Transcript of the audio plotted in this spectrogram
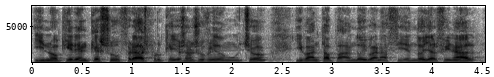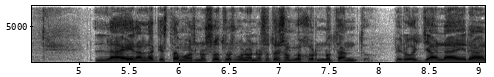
y no quieren que sufras porque ellos han sufrido mucho y van tapando y van haciendo y al final la era en la que estamos nosotros, bueno, nosotros a lo mejor no tanto, pero ya la era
